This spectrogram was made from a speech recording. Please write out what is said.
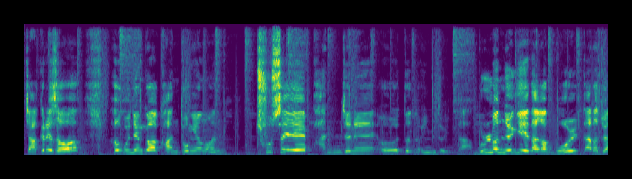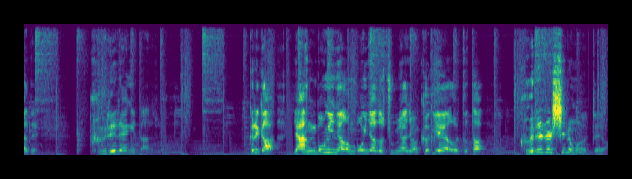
자, 그래서 허군형과 관통형은 추세의 반전의 어떤 의미도 있다. 물론 여기에다가 뭘 따라줘야 돼? 거래량이 돼. 그러니까 양봉이냐 음봉이냐도 중요하지만 거기에 어떻다 거래를 실으면 어때요?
